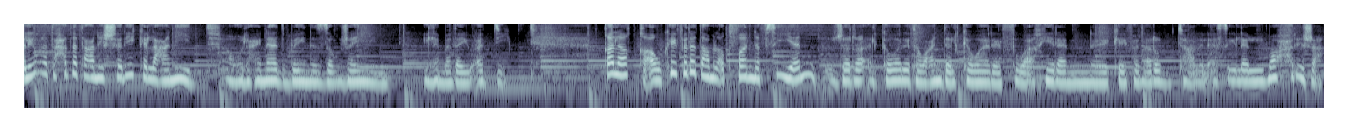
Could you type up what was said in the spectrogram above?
اليوم نتحدث عن الشريك العنيد أو العناد بين الزوجين إلى ماذا يؤدي؟ قلق أو كيف ندعم الأطفال نفسيا؟ جراء الكوارث أو عند الكوارث وأخيرا كيف نرد على الأسئلة المحرجة؟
